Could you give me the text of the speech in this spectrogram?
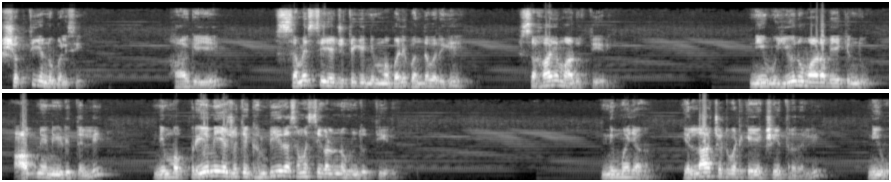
ಶಕ್ತಿಯನ್ನು ಬಳಸಿ. ಹಾಗೆಯೇ ಸಮಸ್ಯೆಯ ಜೊತೆಗೆ ನಿಮ್ಮ ಬಳಿ ಬಂದವರಿಗೆ ಸಹಾಯ ಮಾಡುತ್ತೀರಿ. ನೀವು ಏನು ಮಾಡಬೇಕೆಂದು ಆಜ್ಞೆ ನೀಡಿದ್ದಲ್ಲಿ ನಿಮ್ಮ ಪ್ರೇಮಿಯ ಜೊತೆ ಗಂಭೀರ ಸಮಸ್ಯೆಗಳನ್ನು ಹೊಂದುತ್ತೀರಿ. ನಿಮ್ಮಯ ಎಲ್ಲ ಚಟುವಟಿಕೆಯ ಕ್ಷೇತ್ರದಲ್ಲಿ ನೀವು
